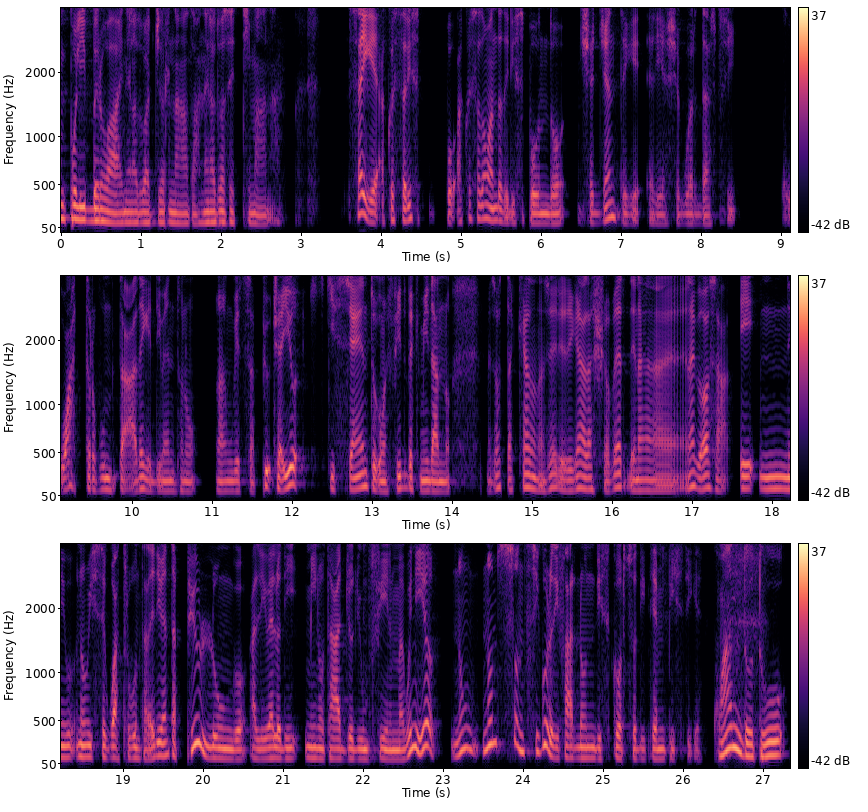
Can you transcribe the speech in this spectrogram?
tempo libero hai nella tua giornata, nella tua settimana? Sai che a questa, rispo- a questa domanda ti rispondo, c'è gente che riesce a guardarsi quattro puntate che diventano una lunghezza più... Cioè io chi sento come feedback mi danno, mi sono attaccato a una serie, regà, lascio perdere una, una cosa e ne, ne ho viste quattro puntate, diventa più lungo a livello di minutaggio di un film. Quindi io non, non sono sicuro di farne un discorso di tempistiche. Quando tu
